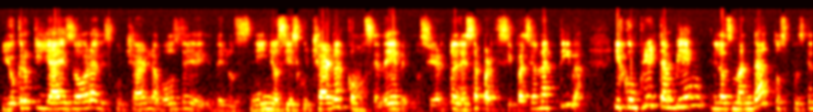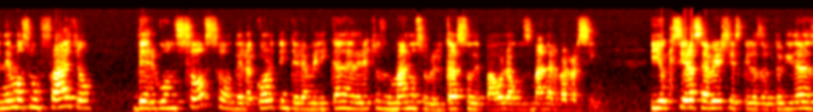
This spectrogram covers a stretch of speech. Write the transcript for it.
yo creo que ya es hora de escuchar la voz de, los niños y escucharla como se debe, ¿no es cierto?, en esa participación activa y cumplir también los mandatos, pues tenemos un fallo vergonzoso de la Corte Interamericana de Derechos Humanos sobre el caso de Paola Guzmán Albarracín. Y yo quisiera saber si es que las autoridades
